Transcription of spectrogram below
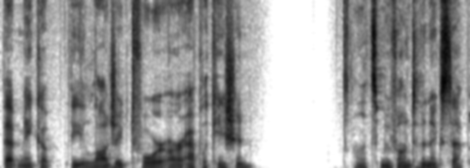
that make up the logic for our application. Let's move on to the next step.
